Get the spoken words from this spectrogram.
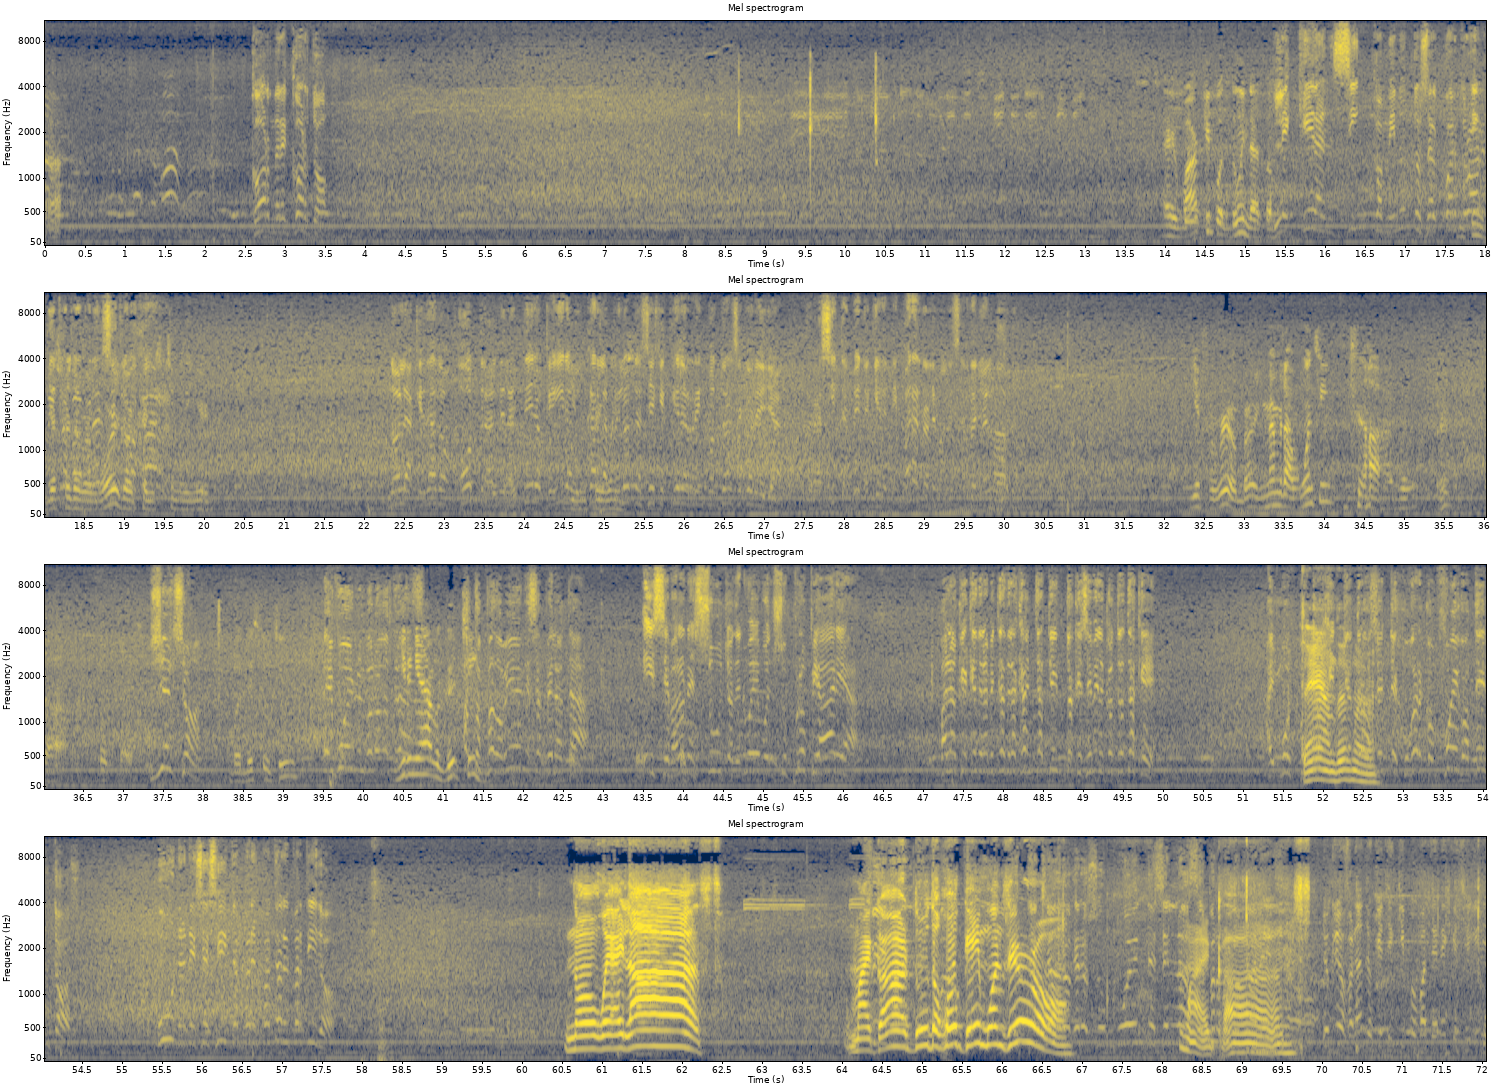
Uh, Corner en corto. Hey, why are people doing that though? Le quedan cinco minutos al You think just for the rewards or because it's team of the year? No le ha quedado otra al delantero que ir a buscar la pelota si es que quiere reencontrarse con ella. Pero así también le quieren disparar, no le van a hacer daño al ah. gol. Yeah, for real, bro. You remember that one team? nah, bro. Nah, fuck that. But this two too. Es bueno el. You didn't even have a good team. Ese balón es suyo de nuevo en su propia área. Balón que queda en la mitad de la cancha. Atento que se viene el contraataque. Hay muy poca Damn, gente this atrás. man. Gente jugar con fuego. Atentos. Una necesitan para empatar el partido. No way, I lost. Oh my God, dude, the whole game 1-0. Claro que era un buen desenlace Oh my God. Yo creo, Fernando, que este equipo va a tener que seguir.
